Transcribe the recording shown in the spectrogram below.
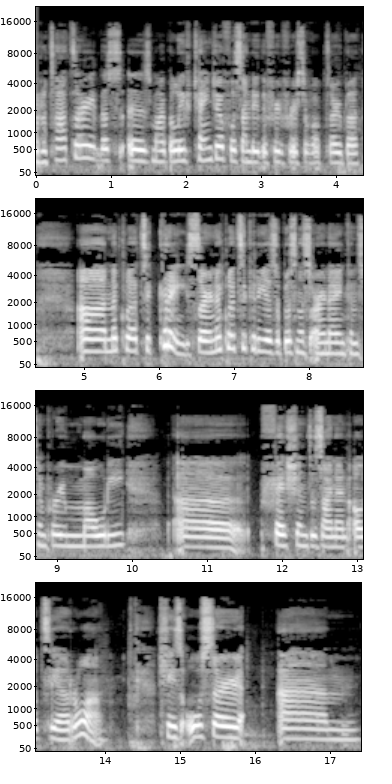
ora tātou. This is my belief changer for Sunday the 31st of October. Uh, Nicola Te Kiri. So Nicola Te Kiri is a business owner and contemporary Māori uh, fashion designer in Aotearoa. She's also, um,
